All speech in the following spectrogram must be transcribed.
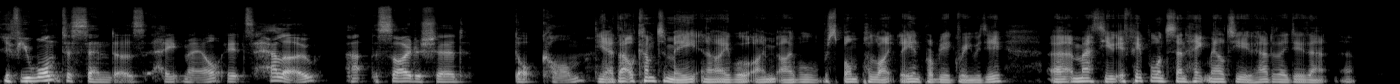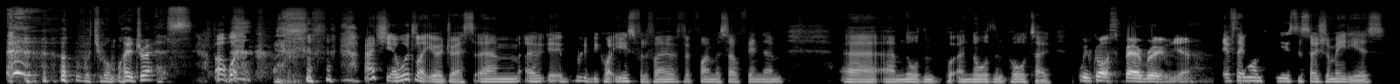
if you want to send us hate mail, it's hello at the cidershed.com. Yeah, that'll come to me, and I will. I'm. I will respond politely and probably agree with you. Uh, Matthew, if people want to send hate mail to you, how do they do that? Uh, do you want my address? Oh, what? Actually, I would like your address. Um, uh, it would probably be quite useful if I ever find myself in um, uh, um, northern uh, northern Porto. We've got a spare room, yeah. If they want to use the social medias,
